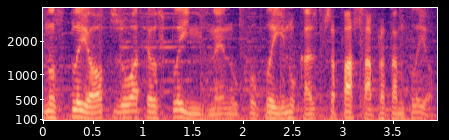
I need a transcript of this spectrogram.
nos playoffs ou até os play-ins, né, no play-in no caso precisa passar para estar tá no playoff.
